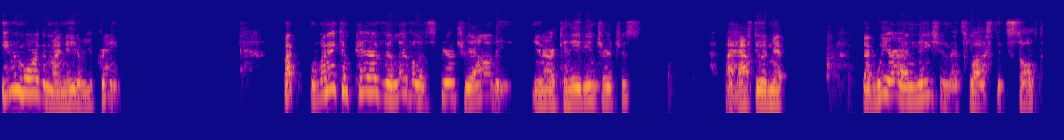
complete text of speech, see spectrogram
even more than my native Ukraine. But when I compare the level of spirituality in our Canadian churches, I have to admit that we are a nation that's lost its salt.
